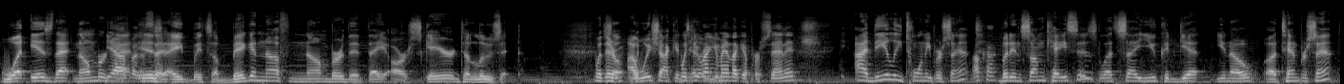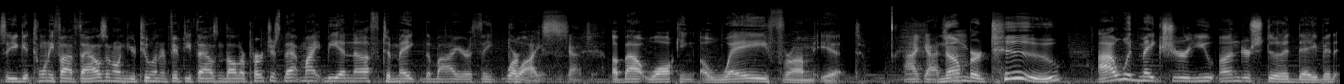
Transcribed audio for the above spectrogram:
What is that number? Yeah, that is say. a it's a big enough number that they are scared to lose it. Would So I wish I could Would tell you you. recommend like a percentage? Ideally 20%. Okay. But in some cases, let's say you could get, you know, uh, 10%, so you get 25,000 on your $250,000 purchase, that might be enough to make the buyer think Work twice Gotcha. about walking away from it. I got you. Number 2, I would make sure you understood, David,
